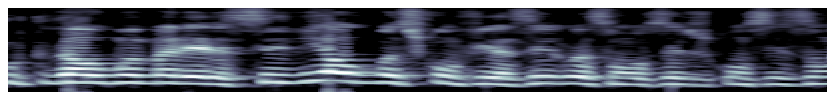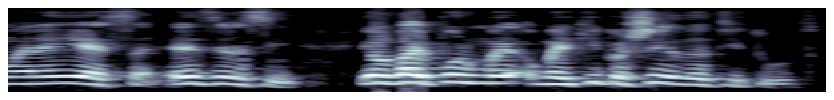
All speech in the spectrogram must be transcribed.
porque de alguma maneira, se havia alguma desconfiança em relação ao Sérgio Conceição, era essa. É dizer assim, ele vai pôr uma, uma equipa cheia de atitude.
